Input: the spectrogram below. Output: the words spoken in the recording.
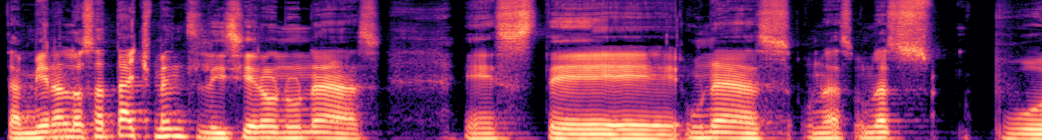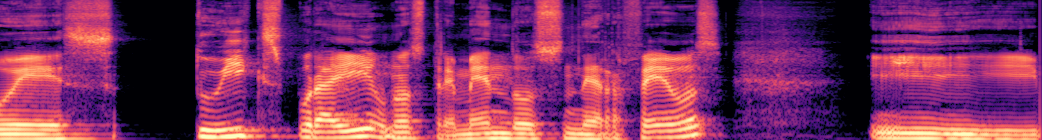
También a los attachments le hicieron unas, este, unas, unas, unas, pues, tweaks por ahí, unos tremendos nerfeos. Y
